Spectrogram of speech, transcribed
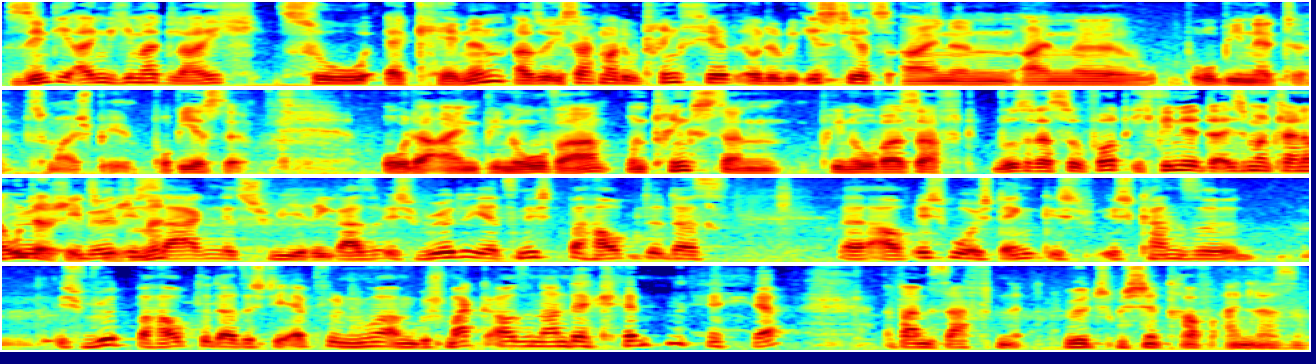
sind die eigentlich immer gleich zu erkennen? Also ich sag mal, du trinkst jetzt oder du isst jetzt einen, eine Rubinette zum Beispiel, probierst du. Oder ein Pinova und trinkst dann Pinova-Saft. Wirst du das sofort? Ich finde, da ist immer ein kleiner Unterschied würde zwischen. ich Ne? sagen, ist schwierig. Also ich würde jetzt nicht behaupten, dass äh, auch ich, wo ich denke, ich, ich kann sie, ich würde behaupten, dass ich die Äpfel nur am Geschmack auseinander kenne. ja? Beim Saft nicht. Würde ich mich nicht drauf einlassen.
